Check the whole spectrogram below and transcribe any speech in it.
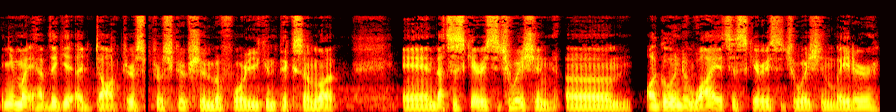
and you might have to get a doctor's prescription before you can pick some up. And that's a scary situation. Um, I'll go into why it's a scary situation later.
